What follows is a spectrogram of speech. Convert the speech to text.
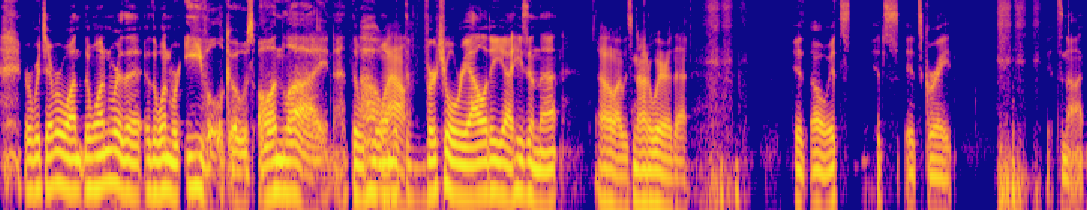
or whichever one, the one where the the one where evil goes online, the, oh, the one wow. with the virtual reality. Yeah, he's in that. Oh, I was not aware of that. it, oh, it's it's it's great. it's not.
